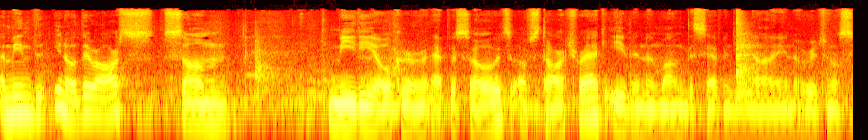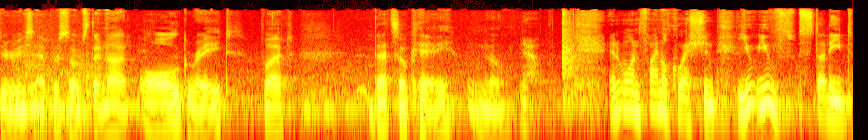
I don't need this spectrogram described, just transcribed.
I mean, th- you know, there are s- some mediocre episodes of Star Trek, even among the 79 original series episodes. They're not all great, but that's okay, you know. Yeah. And one final question. You, you've studied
